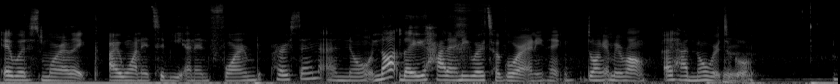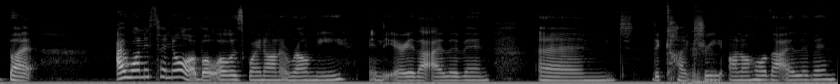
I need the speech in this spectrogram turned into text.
It was more like I wanted to be an informed person and no, not like had anywhere to go or anything. Don't get me wrong, I had nowhere to Yeah, go, but I wanted to know about what was going on around me in the area that I live in and the country Mm-hmm. on a whole that I live in.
